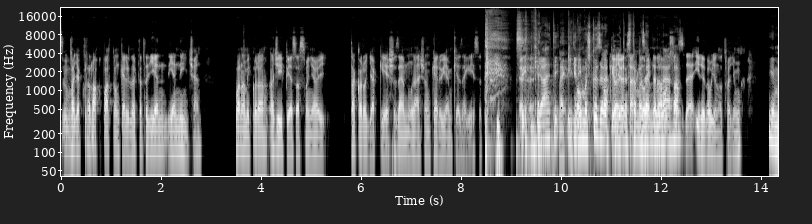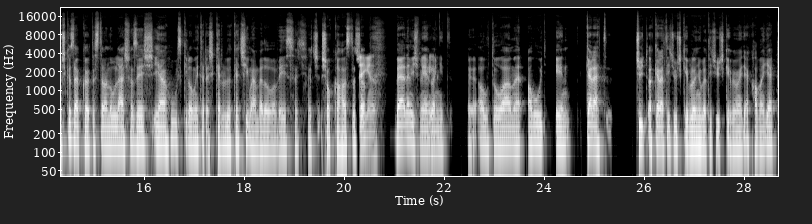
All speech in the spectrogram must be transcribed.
vagy akkor a rakparton kerülök, tehát, hogy ilyen, ilyen nincsen. Van, amikor a, a GPS azt mondja, hogy takarodjak ki, és az m 0 kerüljem ki az egészet. Ja, hát igen, én most közelebb 500 költöztem az m km hosszabb, 0 de időben ugyanott vagyunk. Igen, most közelebb költöztem a nulláshoz, és ilyen 20 kilométeres kerülőket simán bedobva vész, hogy, hogy sokkal hasznosabb. Igen. de nem is megyek annyit autóval, mert amúgy én kelet, a keleti csücskéből a nyugati csücskébe megyek, ha megyek,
